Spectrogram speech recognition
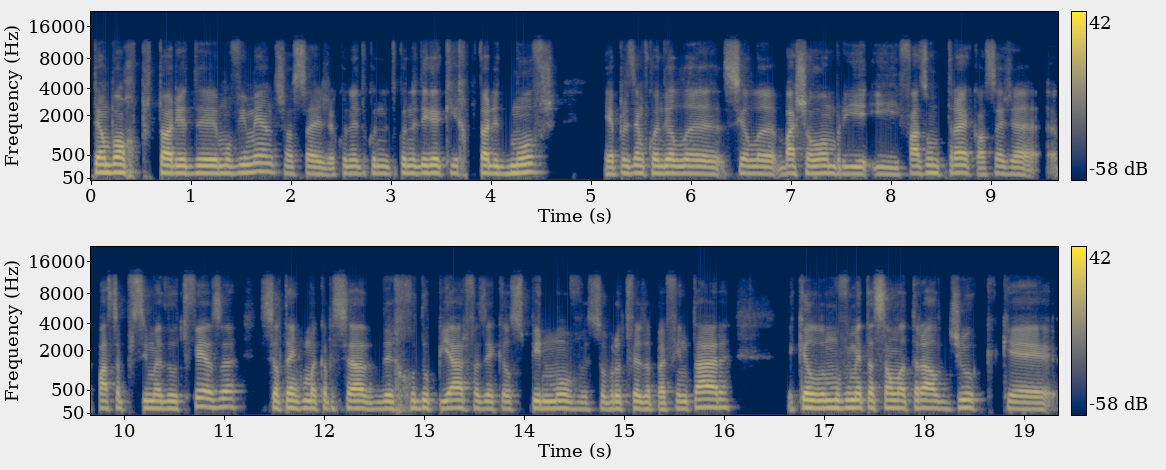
tem um bom repertório de movimentos, ou seja, quando eu, quando, quando eu digo aqui repertório de moves, é, por exemplo, quando ele, se ele baixa o ombro e, e, faz um truck, ou seja, passa por cima do defesa, se ele tem uma capacidade de rodopiar, fazer aquele spin move sobre o defesa para fintar, aquele movimentação lateral de juke, que é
